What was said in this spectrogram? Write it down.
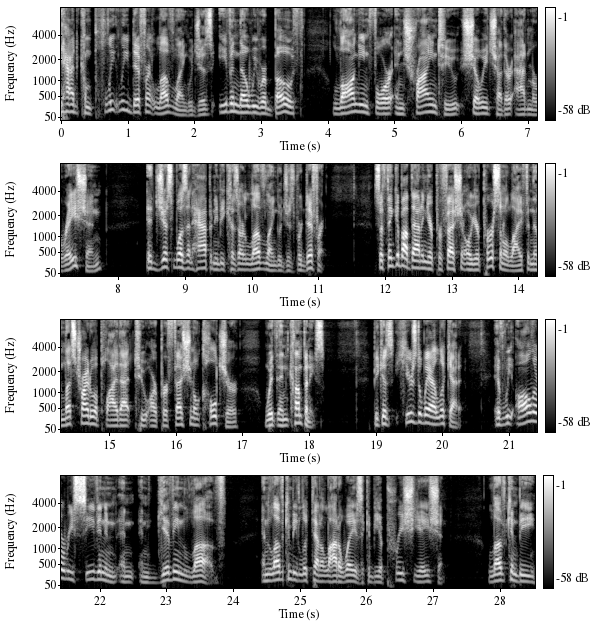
had completely different love languages, even though we were both longing for and trying to show each other admiration. It just wasn't happening because our love languages were different. So think about that in your professional or your personal life, and then let's try to apply that to our professional culture within companies. Because here's the way I look at it if we all are receiving and, and, and giving love, and love can be looked at a lot of ways. It can be appreciation. Love can be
